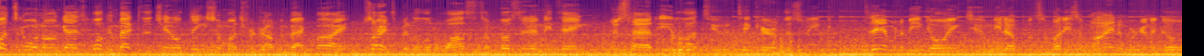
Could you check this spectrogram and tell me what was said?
What's going on guys? Welcome back to the channel. Thank you so much for dropping back by. Sorry it's been a little while since I posted anything. Just had a lot to take care of this week. Today I'm going to be going to meet up with some buddies of mine and we're going to go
